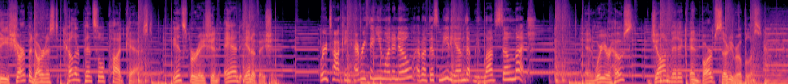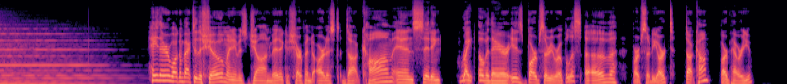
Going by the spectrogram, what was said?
the Sharpened Artist Color Pencil Podcast Inspiration and Innovation. We're talking everything you want to know about this medium that we love so much. And we're your hosts, John Middick and Barb Sotiropoulos. Hey there, welcome back to the show. My name is John Middick of sharpenedartist.com and sitting right over there is Barb Sotiropoulos of barbsodiart.com. Barb, how are you?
